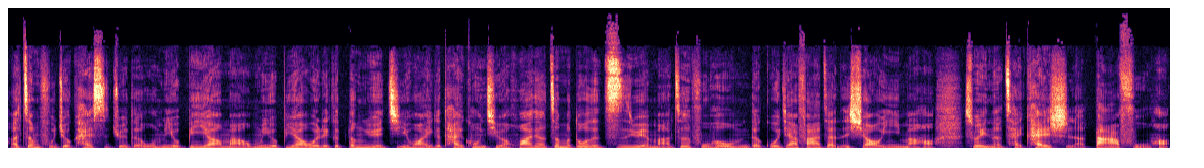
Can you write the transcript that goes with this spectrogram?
啊，政府就开始觉得我们有必要吗？我们有必要为了一个登月计划、一个太空计划花掉这么多的资源吗？这符合我们的国家发展的效益吗？哈，所以呢，才开始啊大幅哈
